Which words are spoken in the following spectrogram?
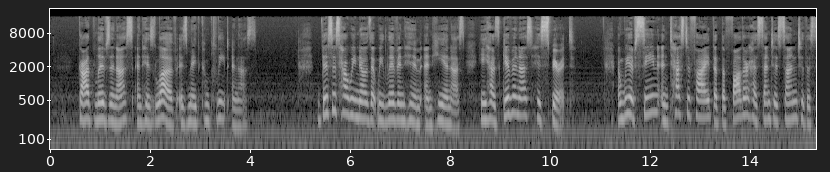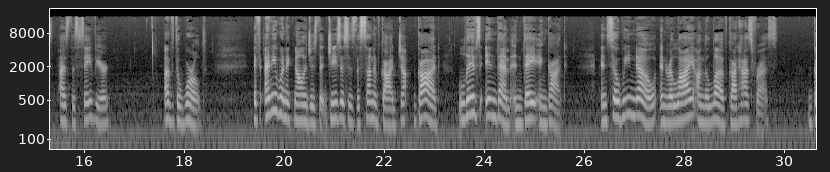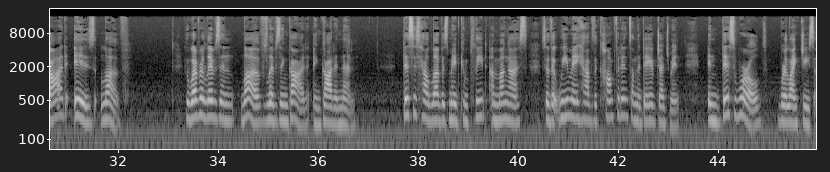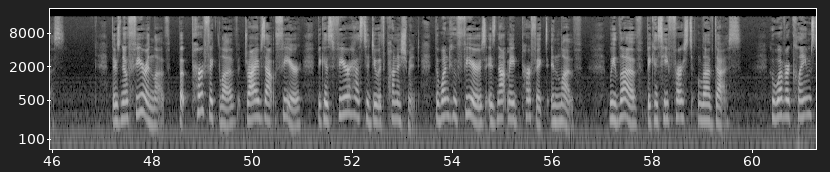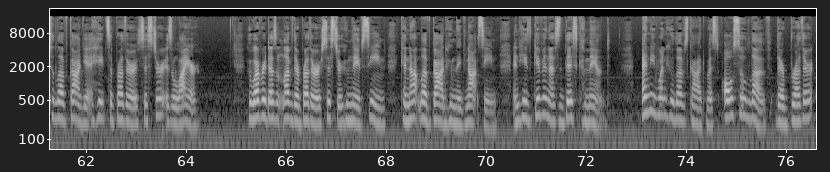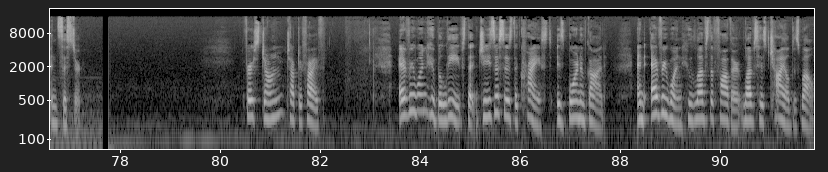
God lives in us and his love is made complete in us. This is how we know that we live in him and he in us. He has given us his Spirit. And we have seen and testified that the Father has sent his Son to this, as the Savior of the world. If anyone acknowledges that Jesus is the Son of God, God lives in them and they in God. And so we know and rely on the love God has for us. God is love. Whoever lives in love lives in God, and God in them. This is how love is made complete among us, so that we may have the confidence on the day of judgment. In this world, we're like Jesus. There's no fear in love, but perfect love drives out fear, because fear has to do with punishment. The one who fears is not made perfect in love. We love because he first loved us. Whoever claims to love God yet hates a brother or sister is a liar. Whoever doesn't love their brother or sister whom they have seen cannot love God whom they've not seen, and He's given us this command Anyone who loves God must also love their brother and sister. 1 John chapter 5 Everyone who believes that Jesus is the Christ is born of God and everyone who loves the Father loves his child as well.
